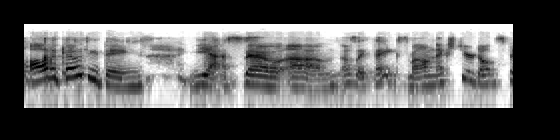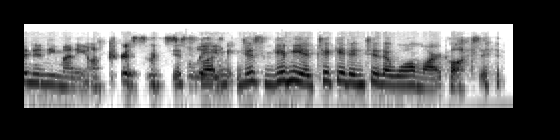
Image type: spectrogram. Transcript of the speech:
All the cozy things. yeah so um, i was like thanks mom next year don't spend any money on christmas Just please. let me, just give me a ticket into the Walmart closet.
